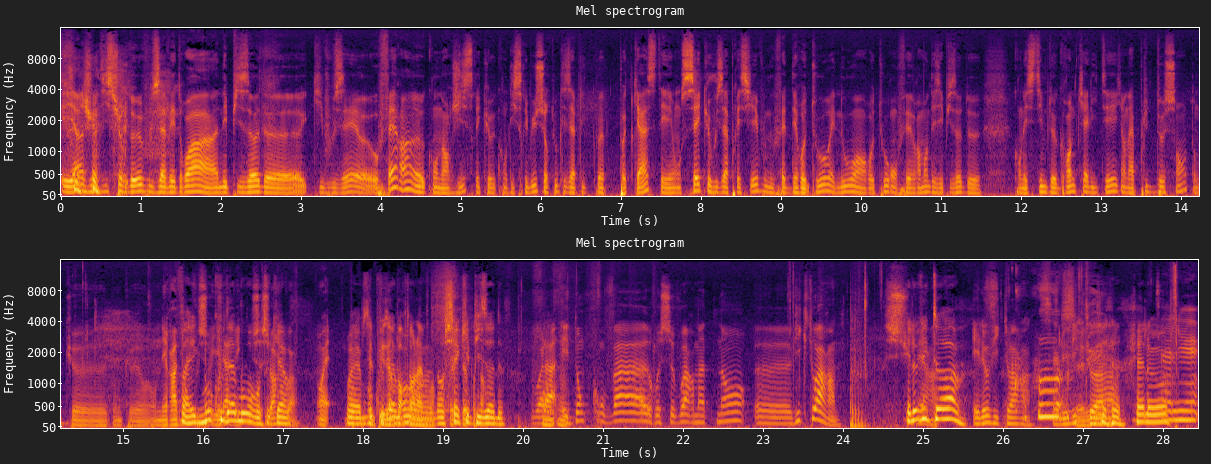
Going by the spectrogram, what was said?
Et un jeudi sur deux, vous avez droit à un épisode euh, qui vous est euh, offert, hein, euh, qu'on enregistre et que qu'on distribue sur toutes les applis de podcast. Et on sait que vous appréciez, vous nous faites des retours. Et nous, en retour, on fait vraiment des épisodes de- qu'on estime de grande qualité. Il y en a plus de 200, donc, euh, donc euh, on est ravis. Avec que vous beaucoup d'amour, nous ce en tout soir, cas. quoi. Ouais. Ouais, C'est plus important, l'amour. Dans C'est le chaque épisode. Voilà. Et donc, on va recevoir maintenant euh, Victoire. Super. Hello Victoire. Hello Victoire. Coucou. Salut Victoire. Hello. Salut.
